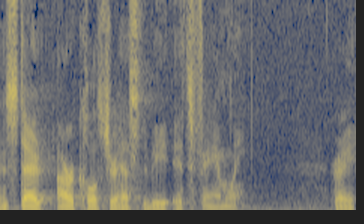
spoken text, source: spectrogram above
Instead, our culture has to be it's family, right?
